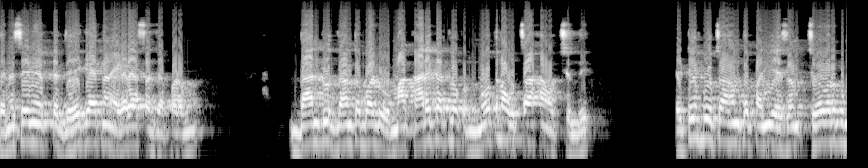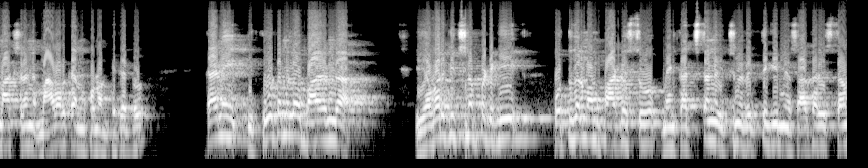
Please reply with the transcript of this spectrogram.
జనసేన యొక్క జయకేతనం ఎగరేస్తాను చెప్పడం దాంట్లో దాంతోపాటు మా కార్యకర్తలు ఒక నూతన ఉత్సాహం వచ్చింది. రెట్టింపు ఉత్సాహంతో పనిచేసాం. చివరి వరకు మా క్షణంగా మా వరకు అనుకున్నాం టికెట్. కానీ ఈ కూటమిలో భాగంగా ఎవరికి ఇచ్చినప్పటికీ పొత్తు ధర్మం పాటిస్తూ మేము ఖచ్చితంగా ఇచ్చిన వ్యక్తికి మేము సహకరిస్తాం.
